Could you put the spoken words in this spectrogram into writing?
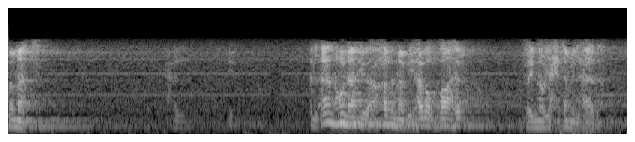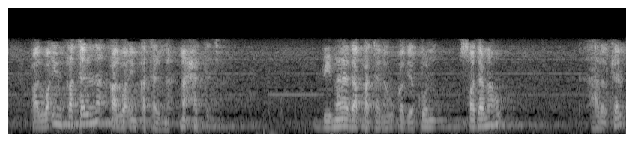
فمات. الآن هنا إذا أخذنا بهذا الظاهر فإنه يحتمل هذا. قال وإن قتلنا قال وإن قتلنا. ما حدد. بماذا قتله؟ قد يكون صدمه هذا الكلب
